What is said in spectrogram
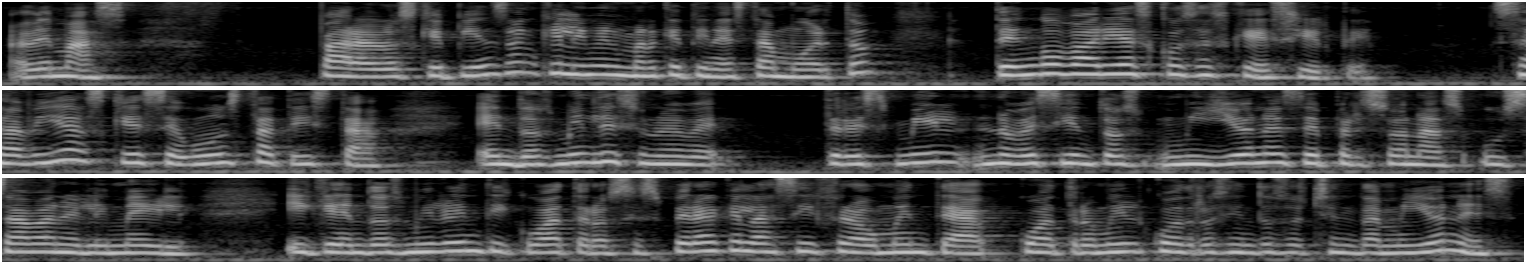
Además, para los que piensan que el email marketing está muerto, tengo varias cosas que decirte. ¿Sabías que según Statista, en 2019 3.900 millones de personas usaban el email y que en 2024 se espera que la cifra aumente a 4.480 millones?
